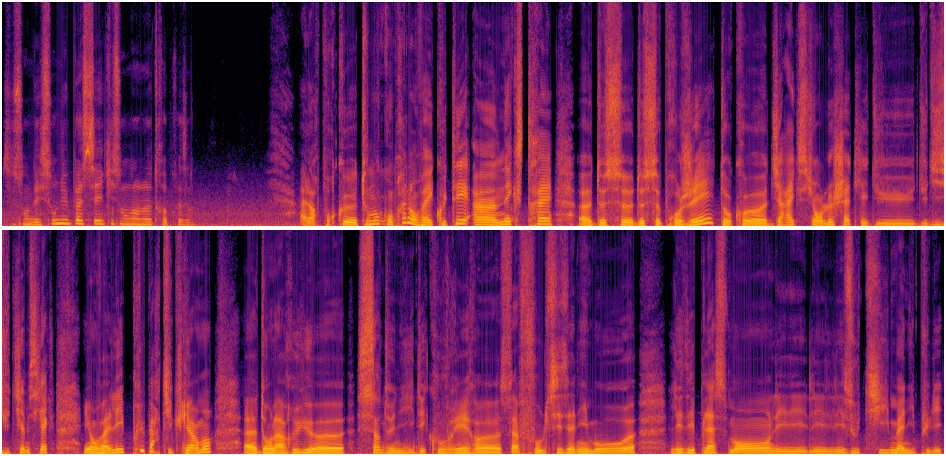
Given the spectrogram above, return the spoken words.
Ce sont des sons du passé qui sont dans notre présent. Alors pour que tout le monde comprenne, on va écouter un extrait euh, de, ce, de ce projet, donc euh, direction le Châtelet du, du XVIIIe siècle, et on va aller plus particulièrement dans la rue Saint-Denis, découvrir sa foule, ses animaux, les déplacements, les, outils manipulés.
